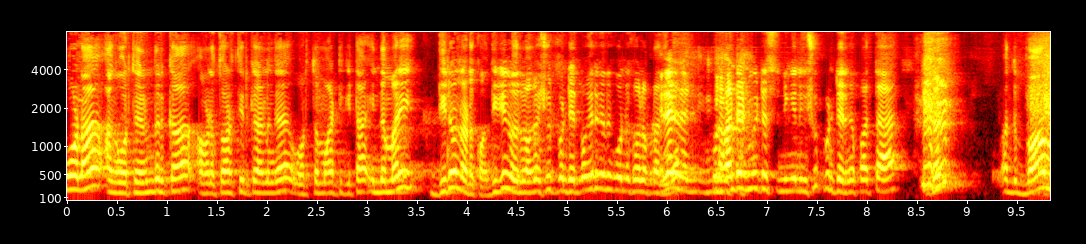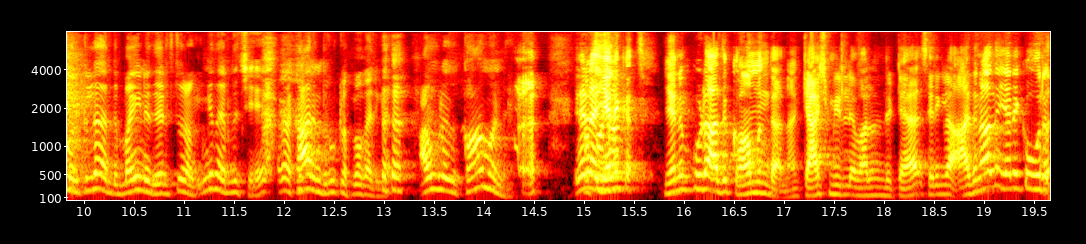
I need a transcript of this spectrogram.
போனா அங்க ஒருத்தன் இருந்திருக்கான் அவனை துரத்திருக்கானுங்க ஒருத்தன் மாட்டிக்கிட்டான். இந்த மாதிரி தினம் நடக்கும். திடீர்னு வருவாங்க ஷூட் பண்ணிட்டு இருப்பாங்க. இருக்க ஒன்று கவலைப்படாது ஒரு ஹண்ட்ரட் மீட்டர்ஸ் நீங்க நீங்க ஷூட் பண்ணிட்டு இருங்க பார்த்தா அந்த பாம் இருக்குல்ல அந்த மைன் இதை எடுத்துட்டு இங்கே தான் இருந்துச்சு. ஆனா கார் இந்த ரூட்ல போகாதீங்க. அவங்களுக்கு காமன் இல்ல எனக்கு எனக்கு கூட அது காமன் தான். நான் காஷ்மீர்ல வளர்ந்துட்டேன் சரிங்களா? அதனால எனக்கு ஒரு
